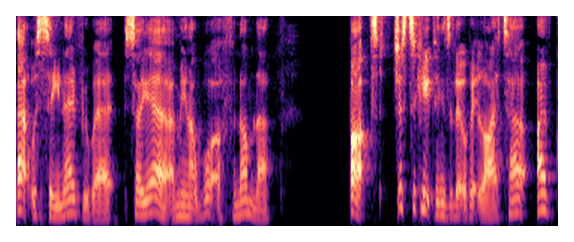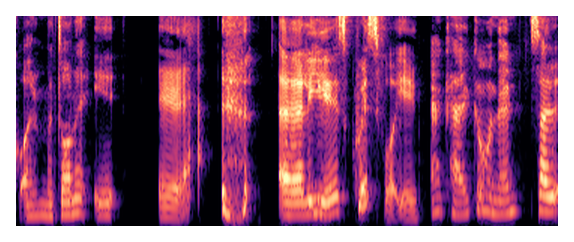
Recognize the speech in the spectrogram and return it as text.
that was seen everywhere. So yeah, I mean, like what a phenomena. But just to keep things a little bit lighter, I've got a Madonna eh, early You- years quiz for you. Okay, go on then. So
